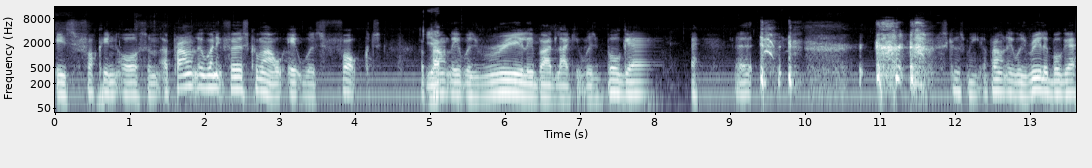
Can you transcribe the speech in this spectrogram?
is fucking awesome. Apparently, when it first come out, it was fucked. Yep. Apparently, it was really bad. Like it was buggy. Uh, excuse me. Apparently, it was really buggy.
